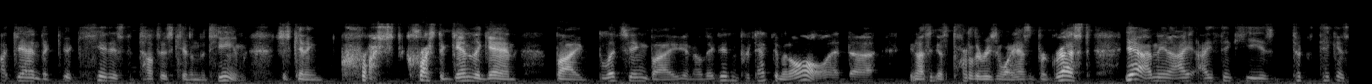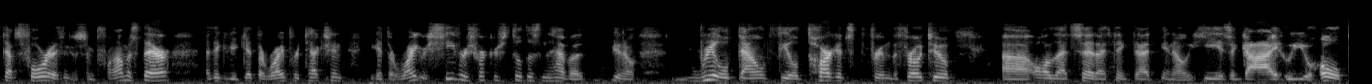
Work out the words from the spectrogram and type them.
again, the, the, kid is the toughest kid on the team. Just getting crushed, crushed again and again by blitzing, by you know they didn't protect him at all, and uh, you know I think that's part of the reason why he hasn't progressed. Yeah, I mean I, I think he's took, taken steps forward. I think there's some promise there. I think if you get the right protection, you get the right receivers. Rutgers still doesn't have a you know real downfield targets for him to throw to. Uh, all that said, I think that you know he is a guy who you hope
